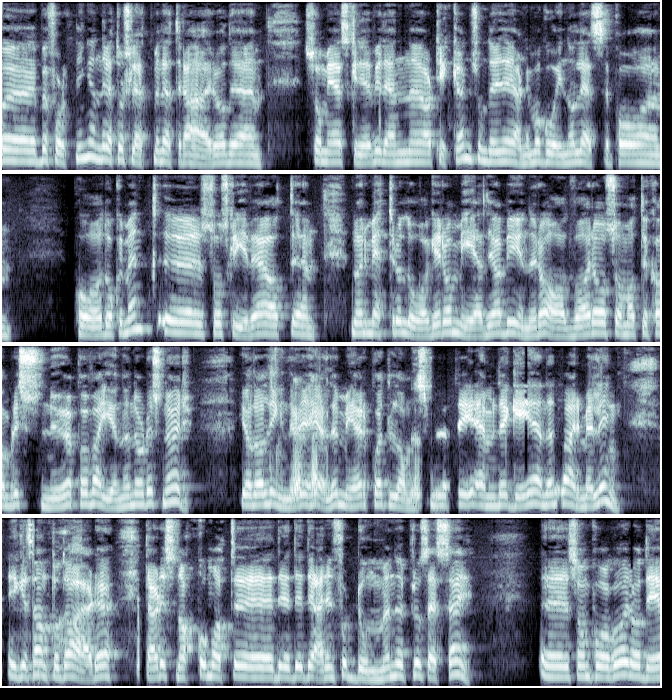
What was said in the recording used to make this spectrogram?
eh, befolkningen rett og slett med dette her. og det, Som jeg skrev i den artikkelen, som dere gjerne må gå inn og lese på, på dokument, uh, så skriver jeg at uh, når meteorologer og media begynner å advare oss om at det kan bli snø på veiene når det snør, ja da ligner det hele mer på et landsmøte i MDG enn en værmelding. Ikke sant? Og Da er det, da er det snakk om at det, det, det er en fordummende prosess her. Eh, som pågår. og det,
